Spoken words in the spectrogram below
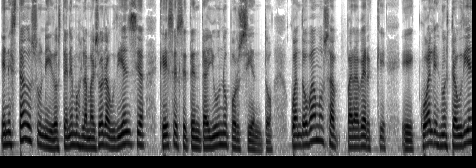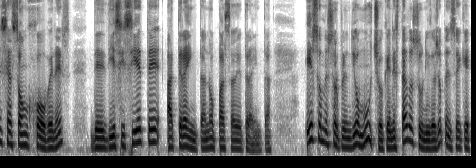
en Estados Unidos tenemos la mayor audiencia que es el 71%. Cuando vamos a, para ver que, eh, cuál es nuestra audiencia, son jóvenes de 17 a 30, no pasa de 30. Eso me sorprendió mucho, que en Estados Unidos, yo pensé que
